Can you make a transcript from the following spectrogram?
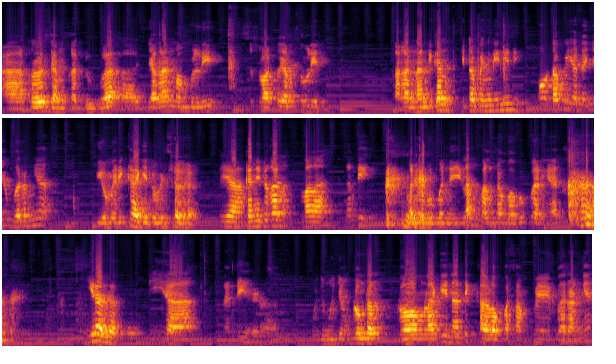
Ah, terus yang kedua jangan membeli sesuatu yang sulit. Akan nanti kan kita pengen ini nih. Oh tapi adanya barangnya di Amerika gitu misalnya. Iya. Kan itu kan malah nanti bukan bebannya hilang malah nambah beban kan. Kira nggak? Iya, nanti eh, ujung-ujung belum belum lagi nanti kalau pas sampai barangnya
